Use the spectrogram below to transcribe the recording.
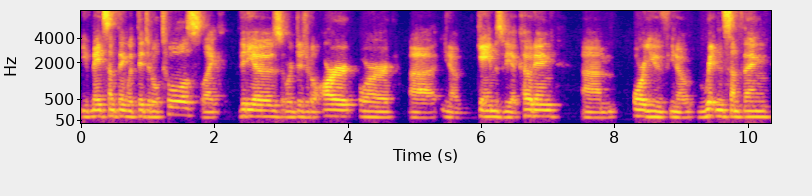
you've made something with digital tools like videos or digital art or, uh, you know, games via coding, um, or you've you know written something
